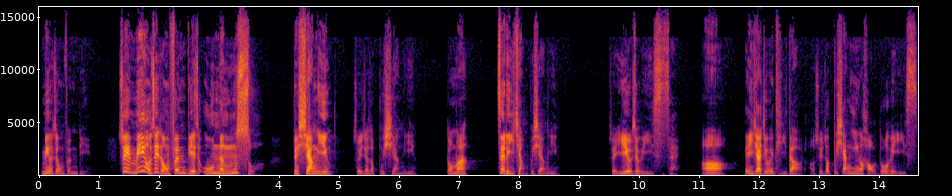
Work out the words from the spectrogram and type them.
没有这种分别，所以没有这种分别是无能所的相应，所以叫做不相应，懂吗？这里讲不相应，所以也有这个意思在哦。等一下就会提到了，所以说不相应有好多个意思，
